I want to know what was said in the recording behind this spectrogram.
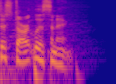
to start listening.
